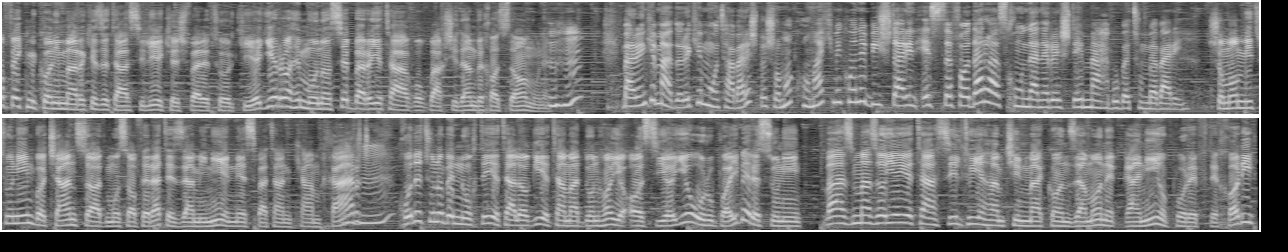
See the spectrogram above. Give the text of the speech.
ما فکر می‌کنیم مراکز تحصیلی کشور ترکیه یه راه مناسب برای تحقق بخشیدن به خواسته هامونه. برای اینکه مدارک معتبرش به شما کمک می‌کنه بیشترین استفاده رو از خوندن رشته محبوبتون ببرین. شما می‌تونین با چند ساعت مسافرت زمینی نسبتا کم خرج خودتون رو به نقطه تلاقی تمدن‌های آسیایی و اروپایی برسونین و از مزایای تحصیل توی همچین مکان زمان غنی و پر افتخاری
